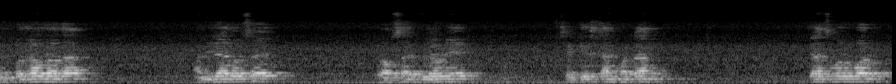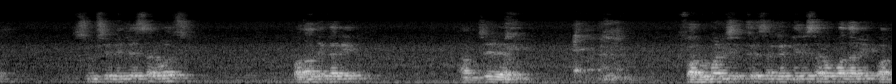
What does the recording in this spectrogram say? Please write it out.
गणपतराव दादा अनिल यादव साहेब रावसाहेब बिलवडे शंकीर खान पठाण त्याचबरोबर शिवसेनेचे सर्वच पदाधिकारी आमचे स्वाभिमानी शेतकरी संघटनेचे सर्व पदाधिकारी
